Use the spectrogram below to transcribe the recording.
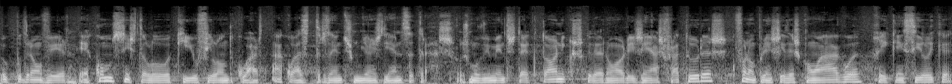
o que poderão ver é como se instalou aqui o filão de quartzo há quase 300 milhões de anos atrás. Os movimentos tectónicos que deram origem às fraturas, que foram preenchidas com água rica em sílica,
